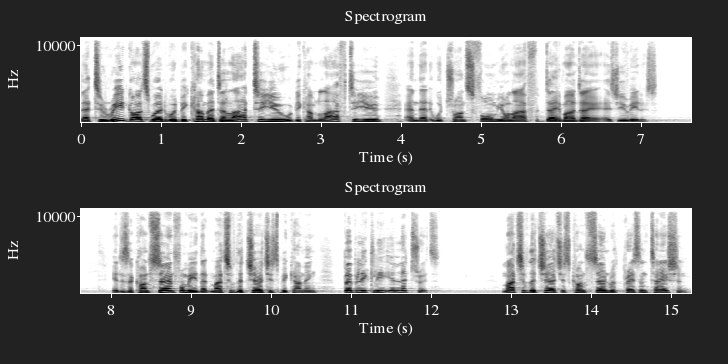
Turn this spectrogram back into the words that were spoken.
that to read God's word would become a delight to you, would become life to you, and that it would transform your life day by day as you read it. It is a concern for me that much of the church is becoming biblically illiterate. Much of the church is concerned with presentation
